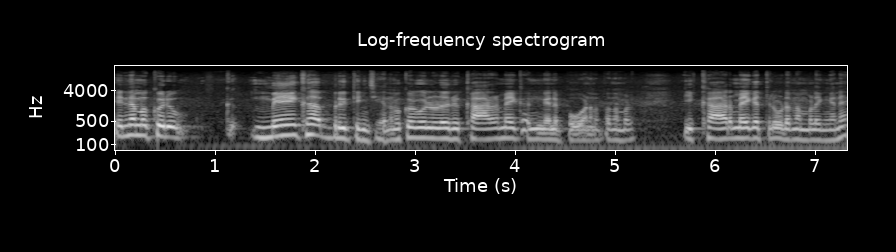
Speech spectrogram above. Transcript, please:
ഇനി നമുക്കൊരു മേഘ ബ്രീത്തിങ് ചെയ്യാം. നമുക്ക് മുകളിലൂടെ ഒരു കാർമേഘം ഇങ്ങനെ പോകണം അപ്പോൾ നമ്മൾ ഈ കാർമേഘത്തിലൂടെ നമ്മളിങ്ങനെ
